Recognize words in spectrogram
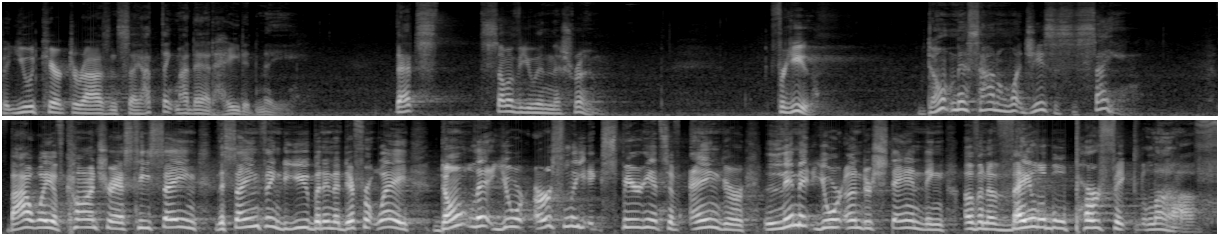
but you would characterize and say, I think my dad hated me. That's some of you in this room. For you, don't miss out on what Jesus is saying. By way of contrast, he's saying the same thing to you, but in a different way. Don't let your earthly experience of anger limit your understanding of an available, perfect love.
